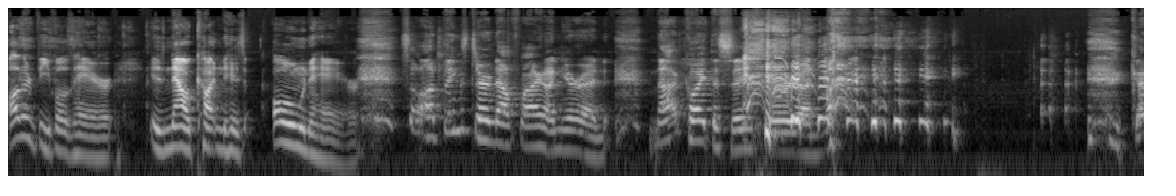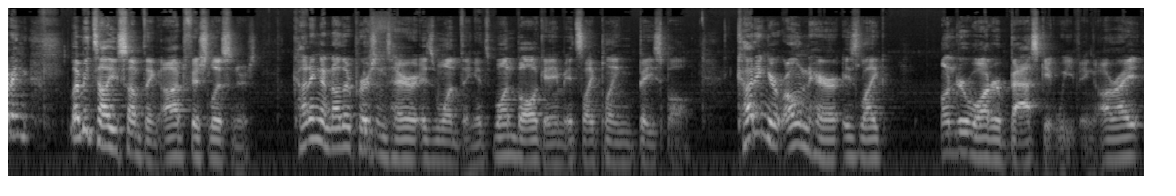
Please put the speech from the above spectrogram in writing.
other people's hair is now cutting his own hair. so uh, things turned out fine on your end. Not quite the same story on my. Cutting. Let me tell you something, Oddfish listeners. Cutting another person's hair is one thing. It's one ball game. It's like playing baseball. Cutting your own hair is like underwater basket weaving. All right,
